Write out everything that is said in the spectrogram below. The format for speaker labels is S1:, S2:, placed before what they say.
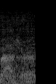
S1: matter.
